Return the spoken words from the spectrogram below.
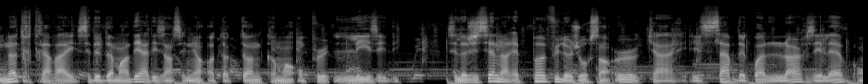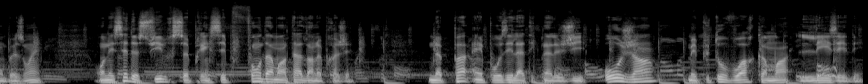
Notre travail, c'est de demander à des enseignants autochtones comment on peut les aider. Ces logiciels n'auraient pas vu le jour sans eux car ils savent de quoi leurs élèves ont besoin. On essaie de suivre ce principe fondamental dans le projet. Ne pas imposer la technologie aux gens, mais plutôt voir comment les aider.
